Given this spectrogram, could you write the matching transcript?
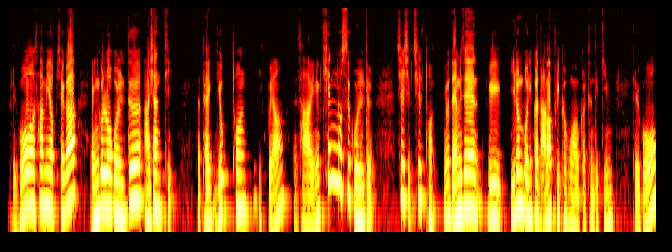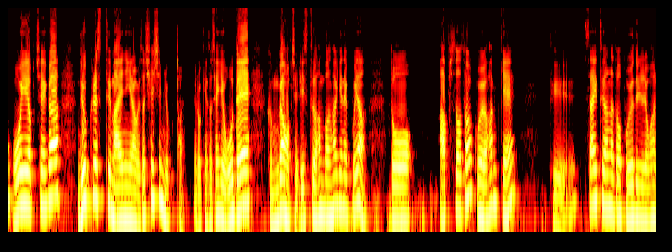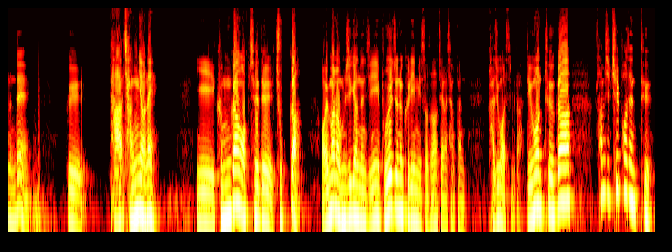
그리고 3위 업체가 앵글로골드 아샨티 106톤 있고요. 4위는 킨로스 골드 77톤. 이거 냄새 이름 보니까 남아프리카 공화국 같은 느낌 들고 5위 업체가 뉴크레스트 마이닝이라고 해서 76톤. 이렇게 해서 세계 5대 금광 업체 리스트 한번 확인했고요. 또 앞서서 그와 함께 그 사이트 하나 더 보여드리려고 하는데 그 다 작년에 이 금광 업체들 주가 얼마나 움직였는지 보여주는 그림이 있어서 제가 잠깐 가지고 왔습니다. 뉴몬트가 37%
